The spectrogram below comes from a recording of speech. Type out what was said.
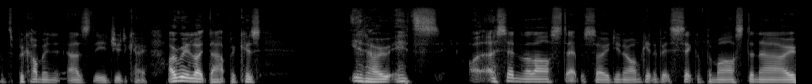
It's becoming as the adjudicator. I really like that because, you know, it's. I said in the last episode, you know, I'm getting a bit sick of the master now,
